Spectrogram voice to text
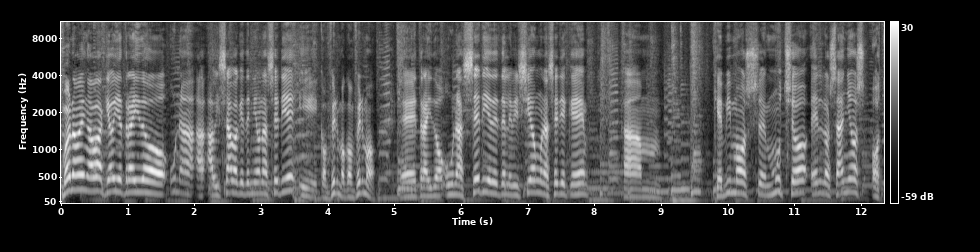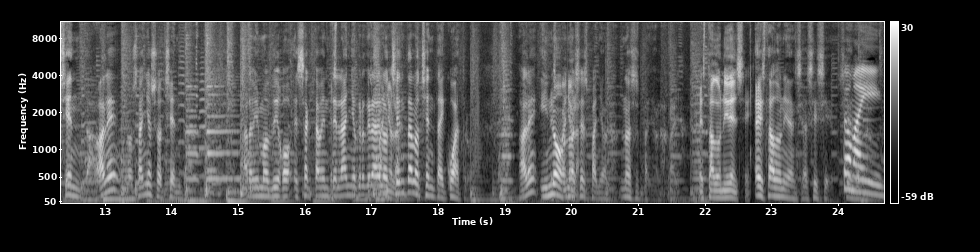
Bueno, venga, va, que hoy he traído una. a- Avisaba que tenía una serie y confirmo, confirmo. He traído una serie de televisión, una serie que. que vimos eh, mucho en los años 80, ¿vale? En los años 80. Ahora mismo os digo exactamente el año, creo que era del Española. 80 al 84. ¿Vale? Y no, no es española, no es española. Estadounidense. Estadounidense, sí, sí. Toma ahí.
